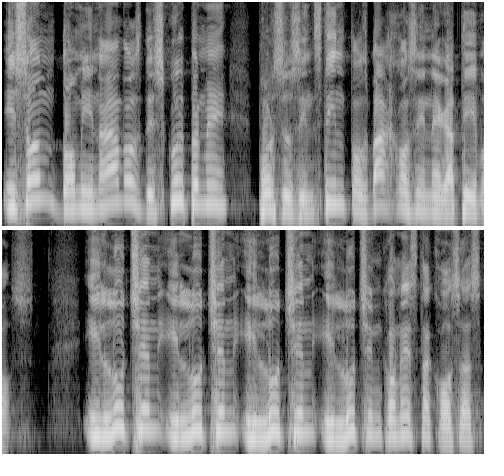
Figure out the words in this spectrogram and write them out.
Y son dominados, discúlpenme, por sus instintos bajos y negativos y luchen y luchen y luchen y luchen con estas cosas,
